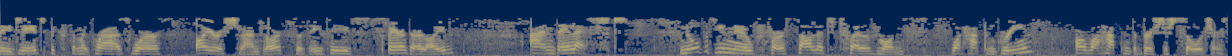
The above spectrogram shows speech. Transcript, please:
they did because the McGraths were Irish landlords, so they did spare their lives. And they left. Nobody knew for a solid 12 months what happened Green or what happened to British soldiers.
